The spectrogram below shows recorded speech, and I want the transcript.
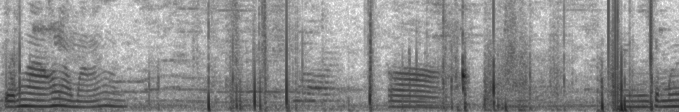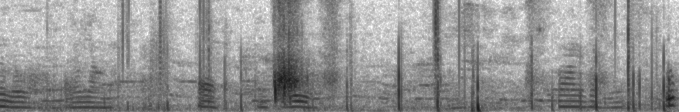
เดี๋ยวงาให้เอามา อันนี้จะมืดแล้วเหรออ๋อยังอ๋อมันใช่อยู่ ประมาณแบบนี้ปุ๊บ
